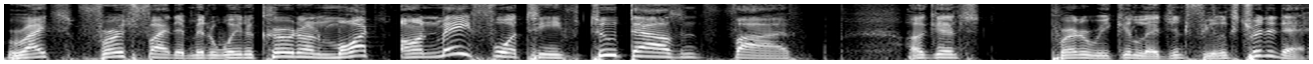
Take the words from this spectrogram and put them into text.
Wright's first fight at middleweight occurred on March on May 14, 2005, against Puerto Rican legend Felix Trinidad.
